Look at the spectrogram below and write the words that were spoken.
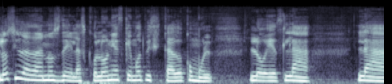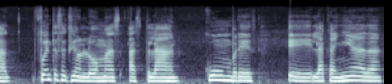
los ciudadanos de las colonias que hemos visitado, como lo es la, la Fuente Sección Lomas, Aztlán, Cumbres, eh, La Cañada.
